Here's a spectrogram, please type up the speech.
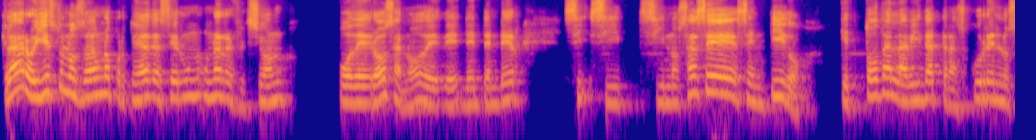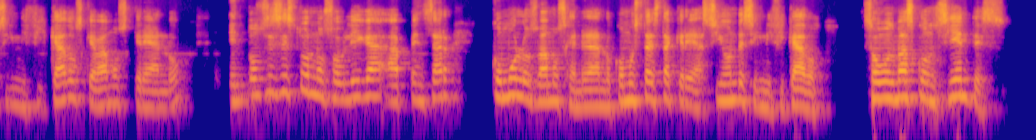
Claro, y esto nos da una oportunidad de hacer una reflexión poderosa, ¿no? De, entender si, si, si nos hace sentido que toda la vida transcurre en los significados que vamos creando, entonces esto nos obliga a pensar cómo los vamos generando, cómo está esta creación de significado. Somos más conscientes,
